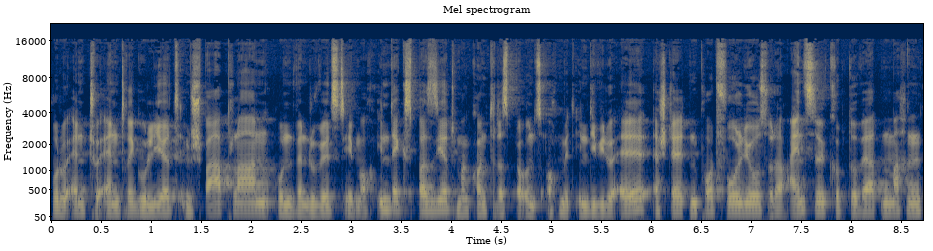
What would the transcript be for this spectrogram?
wo du end-to-end -end reguliert im Sparplan und wenn du willst eben auch indexbasiert. Man konnte das bei uns auch mit individuell erstellten Portfolios oder Einzelkryptowerten machen,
